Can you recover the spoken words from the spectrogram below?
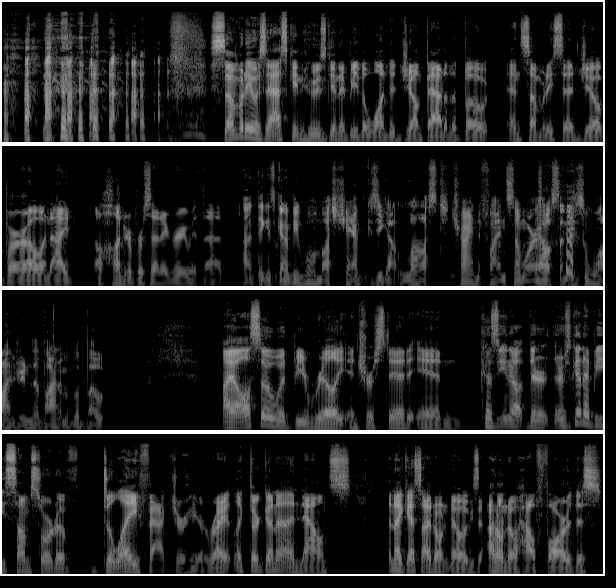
Somebody was asking who's gonna be the one to jump out of the boat, and somebody said Joe Burrow, and I 100% agree with that. I think it's gonna be Will Muschamp because he got lost trying to find somewhere else and he just wandered into the bottom of a boat. I also would be really interested in because you know there there's going to be some sort of delay factor here, right? Like they're going to announce, and I guess I don't know I don't know how far this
